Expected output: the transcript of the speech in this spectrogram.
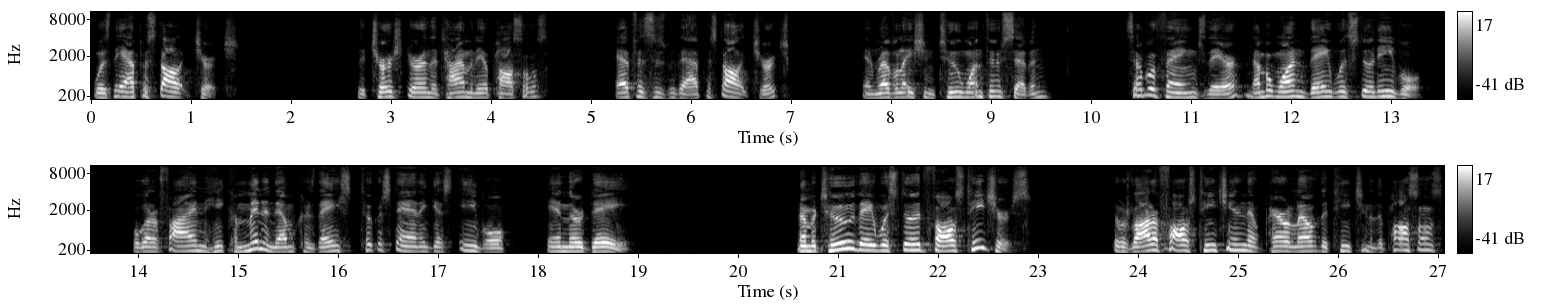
was the apostolic church. The church during the time of the apostles. Ephesus was the apostolic church. In Revelation 2 1 through 7, several things there. Number one, they withstood evil. We're going to find he commended them because they took a stand against evil in their day. Number two, they withstood false teachers. There was a lot of false teaching that paralleled the teaching of the apostles,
